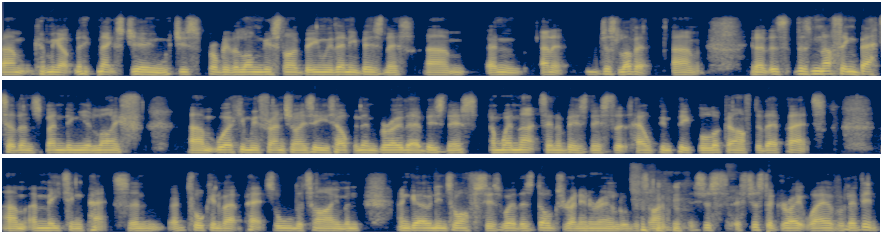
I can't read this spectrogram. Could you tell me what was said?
um, coming up ne- next June, which is probably the longest I've been with any business, um, and and it, just love it. Um, you know, there's there's nothing better than spending your life um, working with franchisees, helping them grow their business, and when that's in a business that's helping people look after their pets, um, and meeting pets and, and talking about pets all the time, and and going into offices where there's dogs running around all the time. it's just it's just a great way of living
